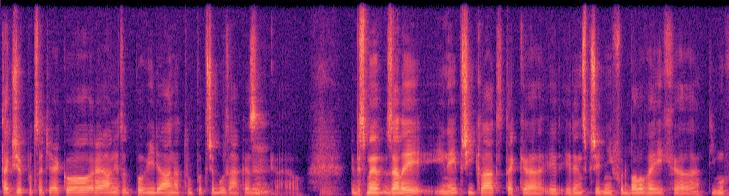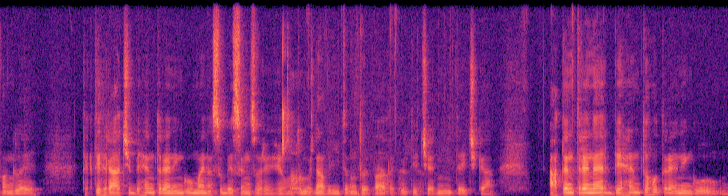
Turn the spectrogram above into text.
takže v podstatě jako reálně to odpovídá na tu potřebu zákazníka. Hmm. Jo. Hmm. Kdybychom vzali jiný příklad, tak eh, jeden z předních fotbalových eh, týmů v Anglii, tak ty hráči během tréninku mají na sobě senzory. Že? No. to možná vidíte, no to vypadá takový ty černý trička. A ten trenér během toho tréninku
